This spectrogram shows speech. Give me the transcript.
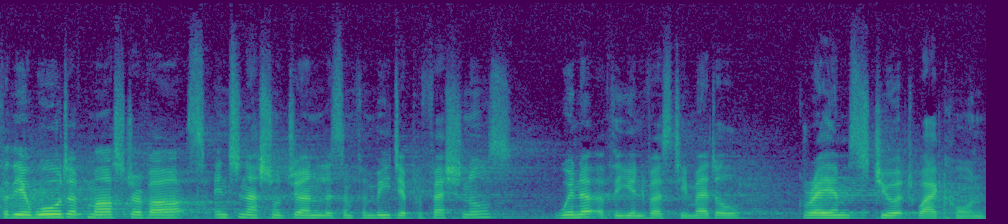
For the award of Master of Arts, International Journalism for Media Professionals, winner of the University Medal, Graham Stewart Waghorn.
